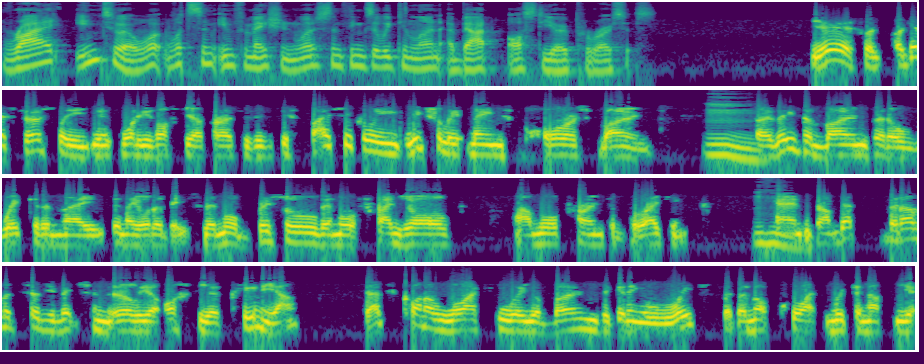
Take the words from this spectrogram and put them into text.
right into it. What, what's some information? What are some things that we can learn about osteoporosis? Yeah, so I guess firstly, you know, what is osteoporosis? It's basically, literally, it means porous bones. Mm. So these are bones that are weaker than they than they ought to be. So they're more brittle, they're more fragile, uh, more prone to breaking. Mm-hmm. And um, that that other term you mentioned earlier, osteopenia, that's kind of like where your bones are getting weak, but they're not quite weak enough yet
